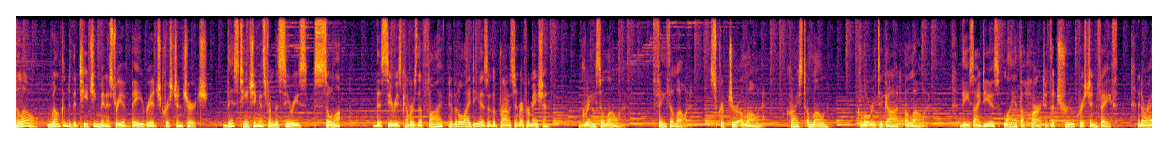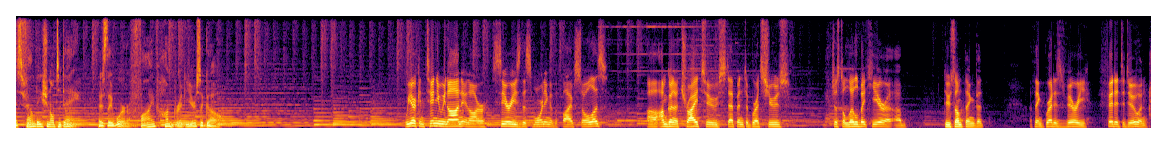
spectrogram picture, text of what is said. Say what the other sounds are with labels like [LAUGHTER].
Hello, welcome to the teaching ministry of Bay Ridge Christian Church. This teaching is from the series Sola. This series covers the five pivotal ideas of the Protestant Reformation grace alone, faith alone, scripture alone, Christ alone, glory to God alone. These ideas lie at the heart of the true Christian faith and are as foundational today as they were 500 years ago. We are continuing on in our series this morning of the five solas. Uh, I'm going to try to step into Brett's shoes just a little bit here, uh, uh, do something that I think Brett is very fitted to do, and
